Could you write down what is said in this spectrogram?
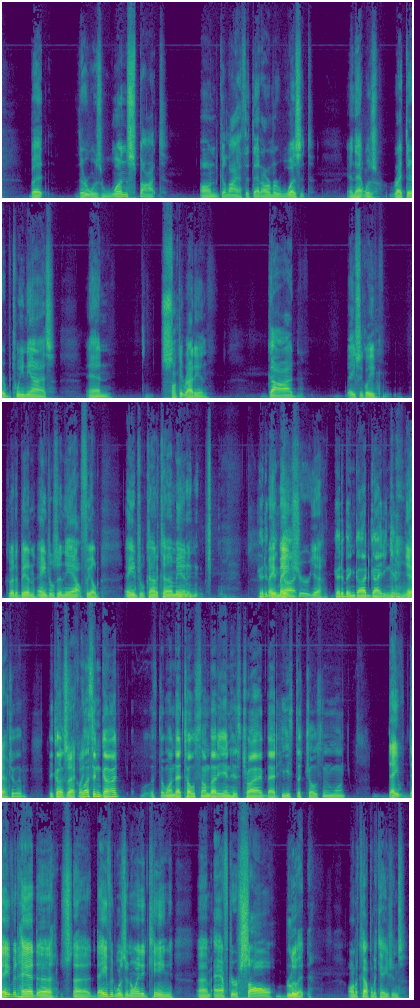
But there was one spot on Goliath that that armor wasn't, and that was right there between the eyes, and sunk it right in. God basically could have been angels in the outfield. Angel kind of come in and Could have made, been made God. sure, yeah, Could have been God guiding it Yeah. to him, because Exactly. wasn't God was the one that told somebody in his tribe that he's the chosen one? Dave, David had uh, uh, David was anointed king um, after Saul blew it on a couple occasions,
